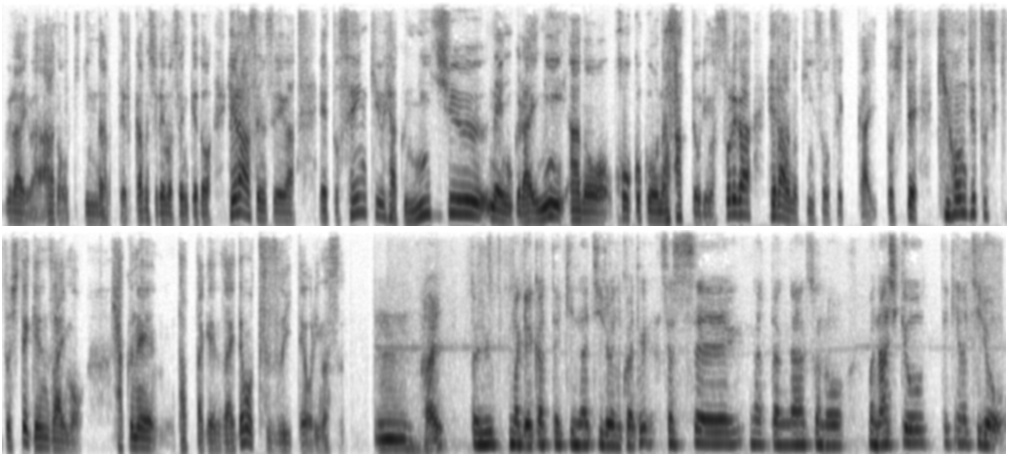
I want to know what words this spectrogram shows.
ぐらいはあのお聞きになってるかもしれませんけど、ヘラー先生が、えっと、1920年ぐらいにあの報告をなさっております。それがヘラーの筋層切開として、基本術式として現在も100年経った現在でも続いております。うんはいという、まあ、外科的な治療に加えて先生方がその、まあ、内視鏡的な治療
